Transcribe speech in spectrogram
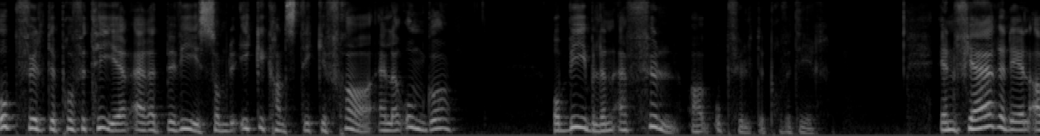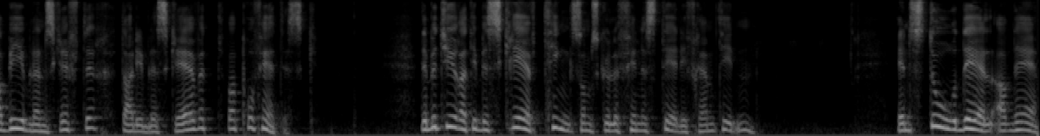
Oppfylte profetier er et bevis som du ikke kan stikke fra eller omgå, og Bibelen er full av oppfylte profetier. En fjerdedel av Bibelens skrifter, da de ble skrevet, var profetisk. Det betyr at de beskrev ting som skulle finne sted i fremtiden. En stor del av det,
